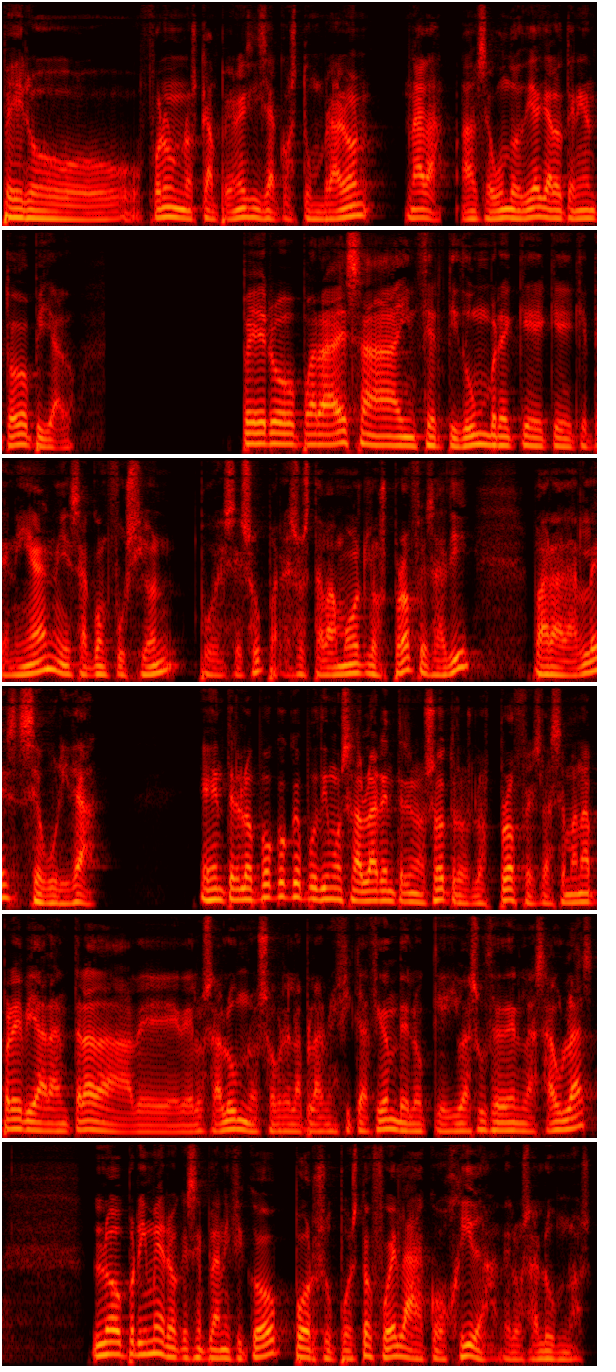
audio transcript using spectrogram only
pero fueron unos campeones y se acostumbraron, nada, al segundo día ya lo tenían todo pillado. Pero para esa incertidumbre que, que, tenían y esa confusión, pues eso, para eso estábamos los profes allí, para darles seguridad, entre lo poco que pudimos hablar entre nosotros, los profes, la semana previa a la entrada de, los alumnos sobre la planificación de lo que iba a suceder en las aulas, lo primero que se planificó, por supuesto, fue la acogida de los alumnos,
